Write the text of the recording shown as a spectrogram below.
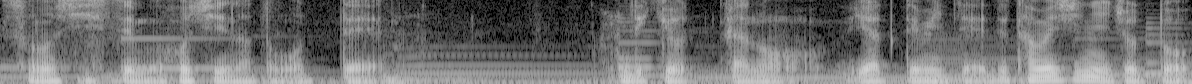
そのシステム欲しいなと思って。で今日あのやってみて。で試しにちょっと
